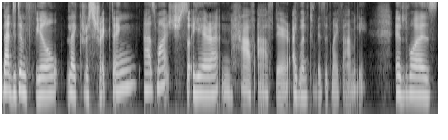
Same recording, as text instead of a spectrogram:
that didn't feel like restricting as much so a year and a half after i went to visit my family it was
